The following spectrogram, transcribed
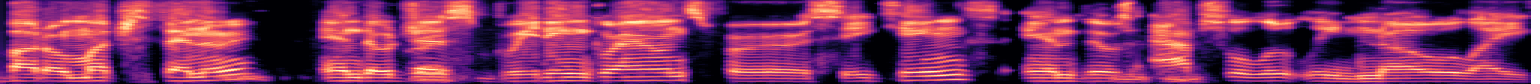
but are much thinner, and they're just breeding grounds for sea kings. And there's Mhm. absolutely no like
